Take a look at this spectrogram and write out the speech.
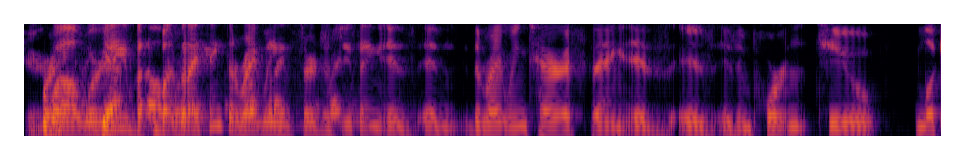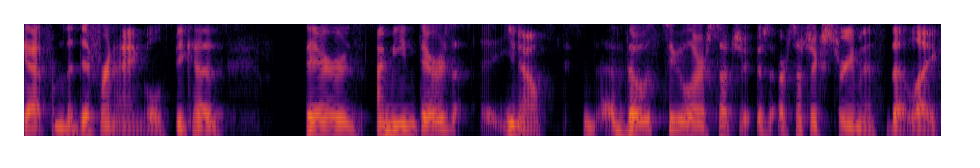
here. Right. Well, we're Yeah. getting, but but but I think the right wing insurgency thing is, in the right wing terrorist thing is is is important to look at from the different angles because there's, I mean, there's, you know, those two are such are such extremists that like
